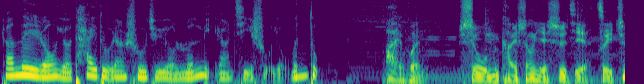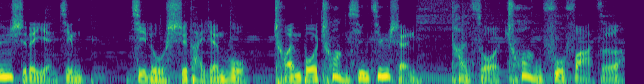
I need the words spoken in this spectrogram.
让内容有态度，让数据有伦理，让技术有温度。艾问是我们看商业世界最真实的眼睛，记录时代人物，传播创新精神，探索创富法则。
